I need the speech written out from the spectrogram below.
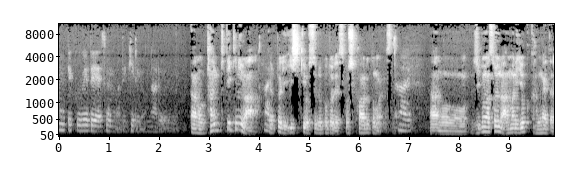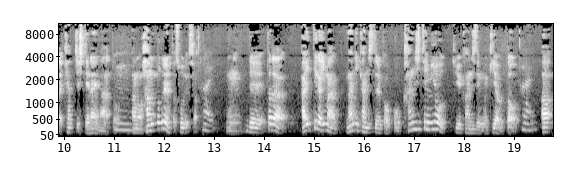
ねていく上でそういうのができるようになる。あの短期的にははい。やっぱり意識をすることで少し変わると思いますね、はい。あの自分はそういうのあんまりよく考えたらキャッチしてないなと、うん。あの半分ぐらいの人はそうですよ、はい。うん、でただ相手が今何感じてるかをこう感じてみようっていう感じで向き合うとはい。あ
